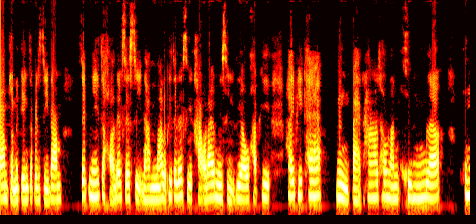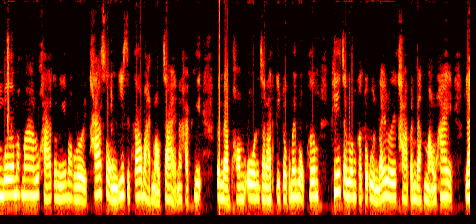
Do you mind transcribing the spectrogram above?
ดำส่วนกางเกงจะเป็นสีดำเซตนี้จะขอเลือกเซตสีดำนะ หรือพี่จะเลือกสีขาวได้มีสีเดียวค่ะ พี่ให้พี่แค่หนึ่งแปดห้าเท่านั้นคุ้มแล้ว คุ้มเวอร์มากๆ ลูกค้าตัวนี้บอกเลย ค่าส่ง 29 บาทเหมาจ่ายนะคะ พี่เป็นแบบพร้อมโอนจะรับกิฟต์ตัวก็ไม่บวกเพิ่ม พี่จะรวมกับตัวอื่นได้เลยค่ะ เป็นแบบเหมาให้ และ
